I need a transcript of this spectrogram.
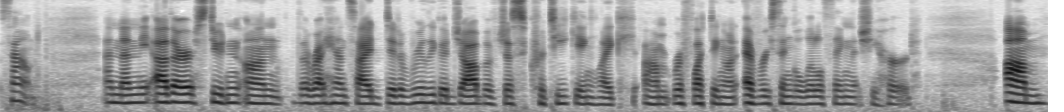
sound. And then the other student on the right hand side did a really good job of just critiquing, like um, reflecting on every single little thing that she heard. Um,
